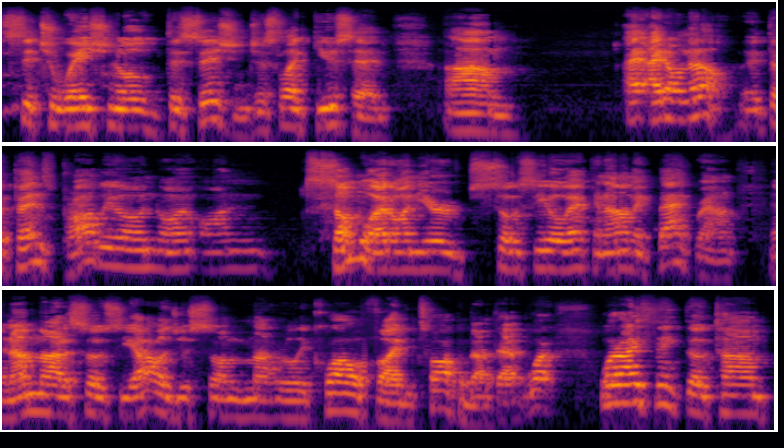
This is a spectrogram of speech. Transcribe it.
situational decision, just like you said. Um, I, I, don't know. It depends probably on, on, on somewhat on your socioeconomic background. And I'm not a sociologist, so I'm not really qualified to talk about that. What what I think though, Thom,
